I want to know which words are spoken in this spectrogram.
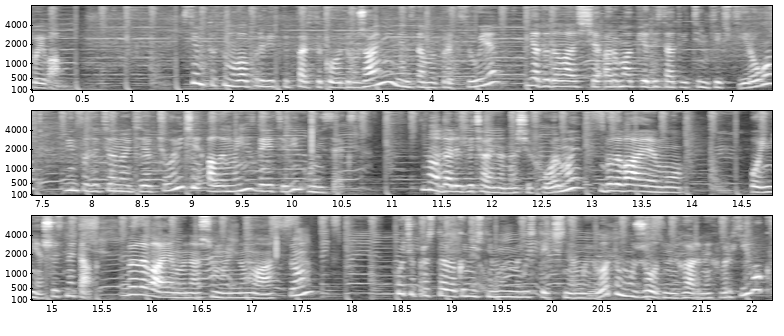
пива. Всім, хто сумував привіт від персикової дружані, він з нами працює. Я додала ще аромат 50 відтінків сірого. Він позиціонується як чоловічий, але мені здається, він унісекс. Ну а далі, звичайно, наші форми. Виливаємо. Ой, ні, щось не так. Виливаємо нашу мильну масу. Хочу просте лаконічне мінімалістичне мило, тому жодних гарних верхівок.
